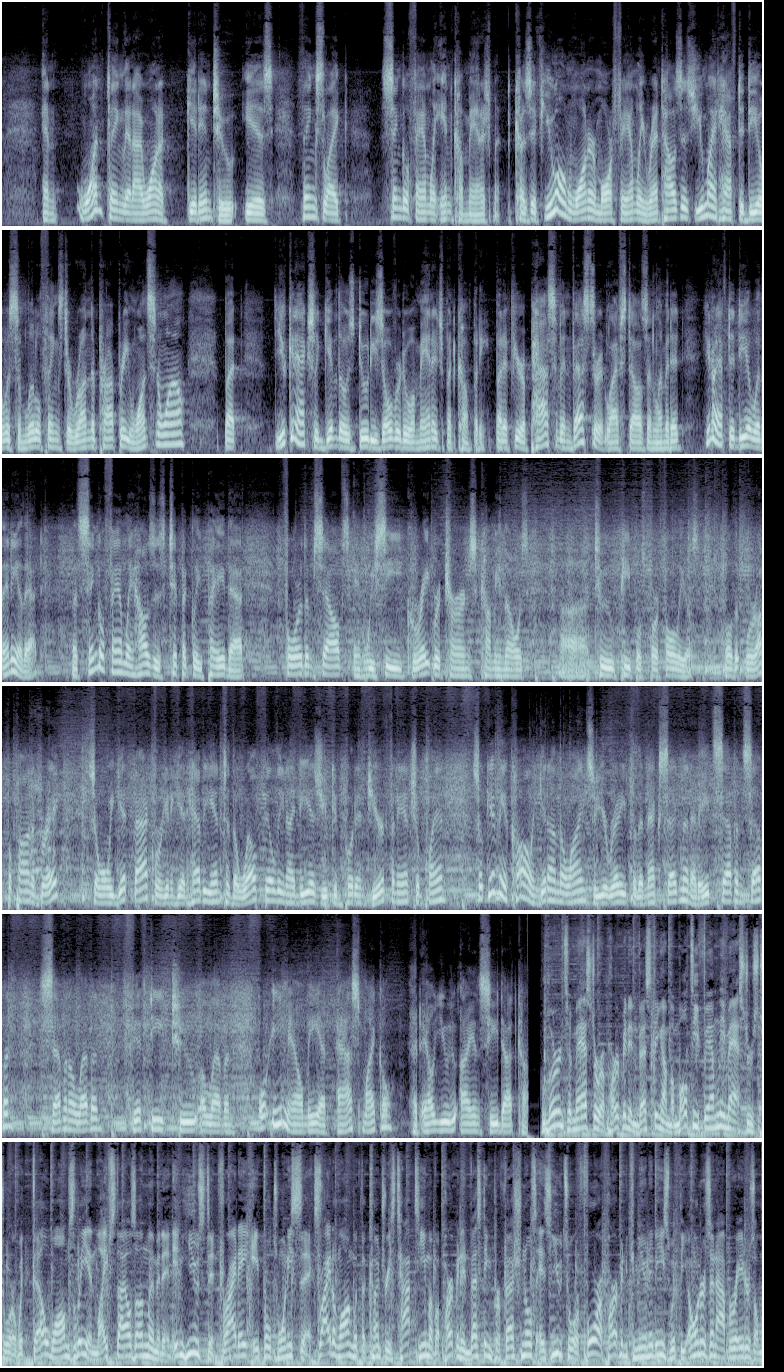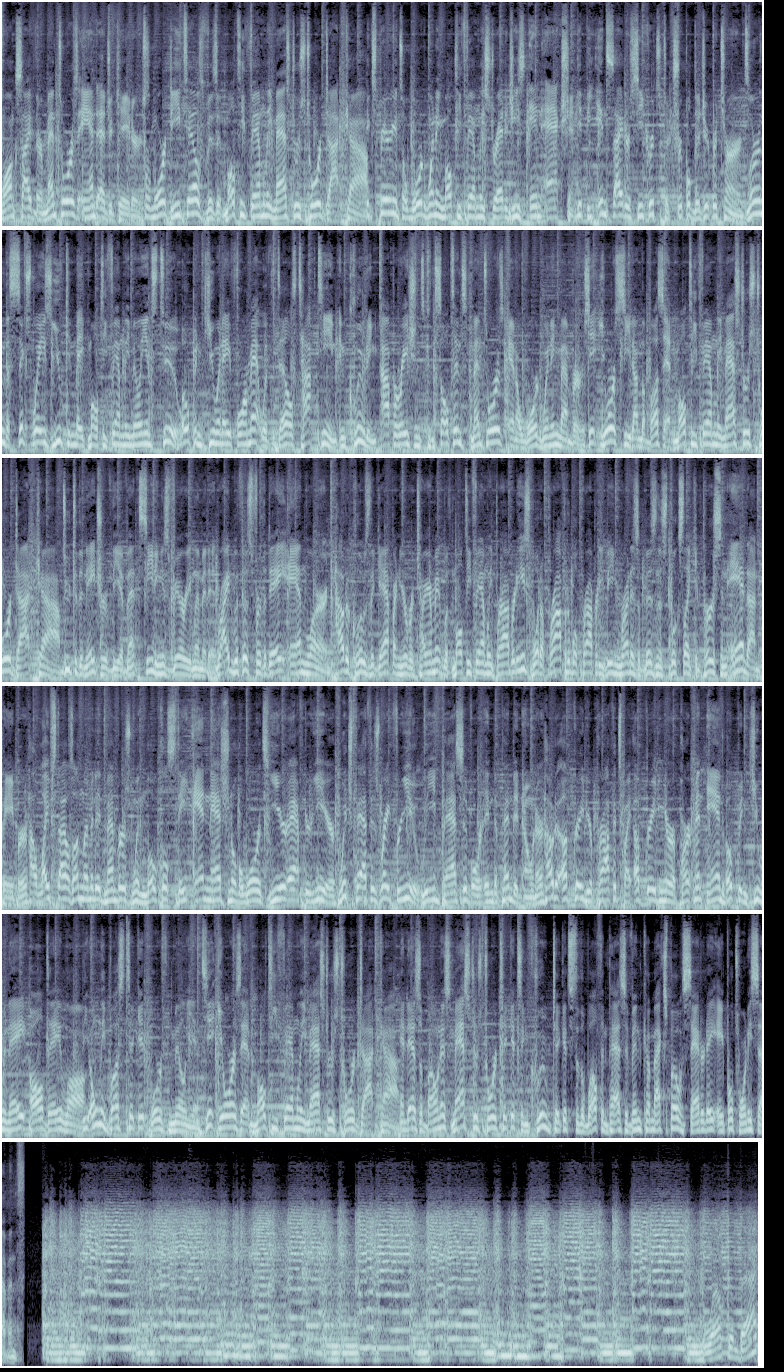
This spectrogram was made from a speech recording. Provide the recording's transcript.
And one thing that I want to get into is things like single family income management. Because if you own one or more family rent houses, you might have to deal with some little things to run the property once in a while. But you can actually give those duties over to a management company. But if you're a passive investor at Lifestyles Unlimited, you don't have to deal with any of that. But single family houses typically pay that for themselves, and we see great returns coming those uh, to people's portfolios. Well, we're up upon a break, so when we get back, we're going to get heavy into the wealth building ideas you can put into your financial plan. So give me a call and get on the line so you're ready for the next segment at 877 711 5211 or email me at askmichael at luinc.com. Learn to master apartment investing on the Multifamily Masters Tour with Del Walmsley and Lifestyles Unlimited in Houston, Friday, April 26. Ride along with the country's top team of apartment investing professionals as you tour four apartment communities with the owners and operators alongside their mentors and educators. For more details, visit multifamilymasterstour.com. Experience award-winning multifamily strategies in action. Get the insider secrets to triple-digit returns. Learn the six ways you can make multifamily millions too. Open Q&A format with Del's top team, including operations consultants, mentors, and award-winning members. Get your seat on the bus at multifamilymasterstour.com. Due to the nature of the event, seating is very limited. Ride with us for the day and learn how to close the gap on your retirement with multifamily properties, what a profitable property being run as a business looks like in person and on paper, how Lifestyles Unlimited members win local, state, and national awards year after year, which path is right for you, lead, passive, or independent owner, how to upgrade your profits by upgrading your apartment, and open Q&A all day long. The only bus ticket worth millions. Get yours at multifamilymasterstour.com. And as a bonus, Masters Tour tickets include tickets to the Wealth and Passive Income Expo Saturday, April 27th.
